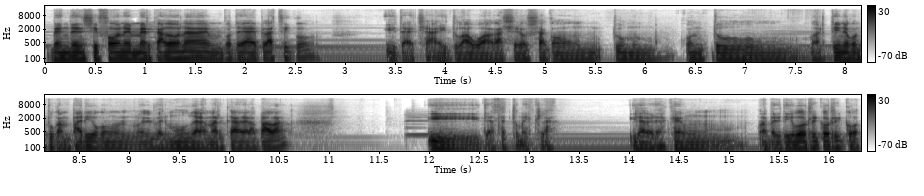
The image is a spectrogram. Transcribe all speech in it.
venden sifón en Mercadona en botella de plástico y te echas ahí tu agua gaseosa con tu, con tu martini, con tu campario, con el vermú de la marca de la pava y te haces tu mezcla. Y la verdad es que es un aperitivo rico, rico.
